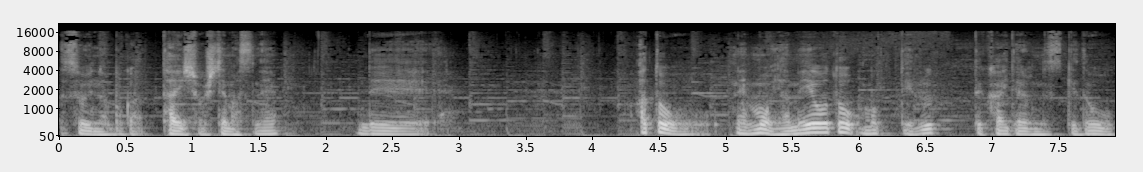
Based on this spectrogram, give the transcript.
そういうのは僕は対処してますね。であと、ね、もうやめようと思ってるって書いてあるんですけど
